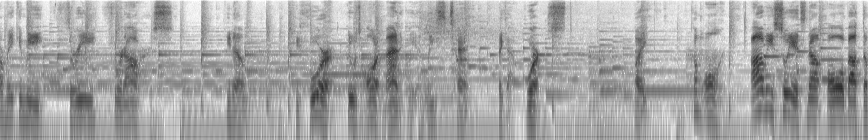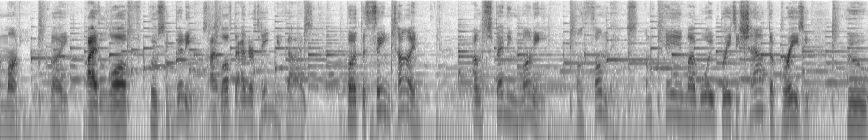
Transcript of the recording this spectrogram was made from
are making me three, four dollars. You know, before it was automatically at least ten, like at worst. Like, come on. Obviously it's not all about the money. Like, I love posting videos. I love to entertain you guys. But at the same time, I'm spending money on thumbnails. I'm paying my boy Brazy. Shout out to Brazy, who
